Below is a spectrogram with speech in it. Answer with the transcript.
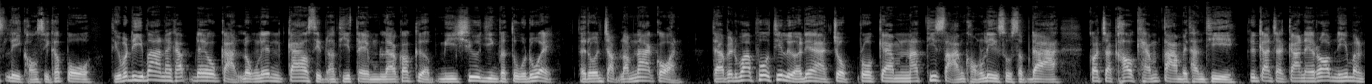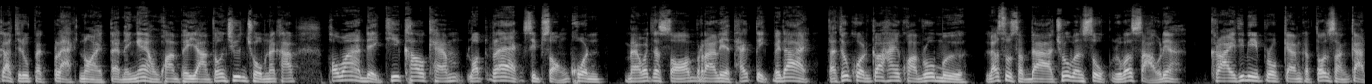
S ลีกของสิงคโปร์ ถือว่าดีมากนะครับ ได้โอกาสลงเล่น 90 นาทีเต็ม แล้วก็เกือบมีชื่อยิงประตูด้วย แต่โดนจับล้ำหน้าก่อน แต่เป็นว่าพวกที่เหลือเนี่ยจบโปรแกรมนัดที่ 3 ของลีกสุดสัปดาห์ ก็จะเข้าแคมป์ตามไปทันที คือการจัดการในรอบนี้มันก็อาจจะดูแปลกๆหน่อย แต่ในแง่ของความพยายามต้องชื่นชมนะครับ เพราะว่าเด็กที่เข้าแคมป์ล็อตแรก 12 คนแม้ว่าจะซ้อมรายละเอียดแท็กติกไม่ได้ แต่ทุกคนก็ให้ความร่วมมือ แล้วสุดสัปดาห์ช่วงวันศุกร์หรือว่าเสาร์เนี่ย ใครที่มีโปรแกรมกับต้นสังกัด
